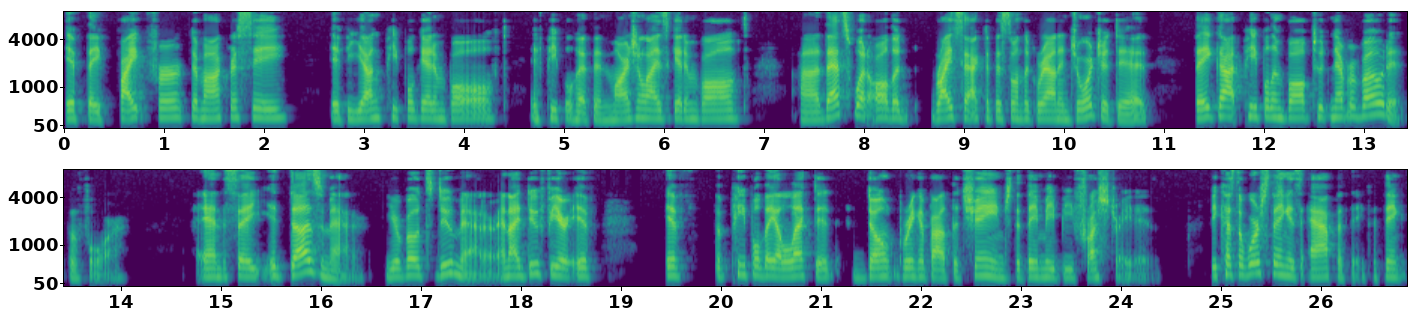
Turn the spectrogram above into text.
if they fight for democracy, if young people get involved, if people who have been marginalized get involved, uh, that's what all the rights activists on the ground in Georgia did. They got people involved who'd never voted before and to say it does matter. Your votes do matter. And I do fear if if the people they elected don't bring about the change that they may be frustrated. Because the worst thing is apathy to think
